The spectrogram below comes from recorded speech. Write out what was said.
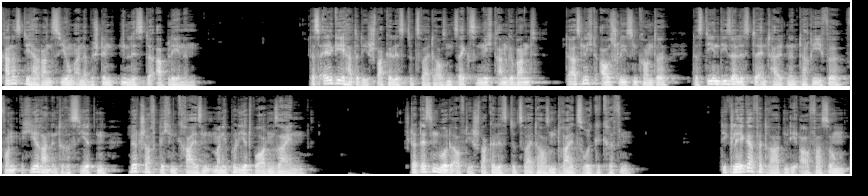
kann es die Heranziehung einer bestimmten Liste ablehnen. Das LG hatte die Schwacke Liste 2006 nicht angewandt, da es nicht ausschließen konnte dass die in dieser Liste enthaltenen Tarife von hieran interessierten wirtschaftlichen Kreisen manipuliert worden seien. Stattdessen wurde auf die Schwacke-Liste 2003 zurückgegriffen. Die Kläger vertraten die Auffassung,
